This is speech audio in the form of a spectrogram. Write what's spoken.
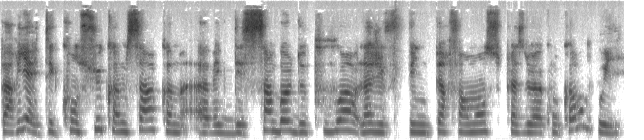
Paris a été conçu comme ça, comme avec des symboles de pouvoir. Là, j'ai fait une performance place de la Concorde. Oui.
